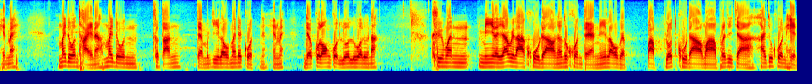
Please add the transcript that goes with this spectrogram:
เห็นไหมไม่โดนไถนะ ไม่โดนสตัน แต่เมื่อกี้เราไม่ได้กดเนี่ยเห็นไหมเดี๋ยวก็ลองกดรัวๆดูนะ คือมันมีระยะเวลาคูลดาวน์นะทุกคนแต่อันนี้เราแบบปรับลดคูลดาวน์มาเพื่อที่จะให้ทุกคนเห็น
